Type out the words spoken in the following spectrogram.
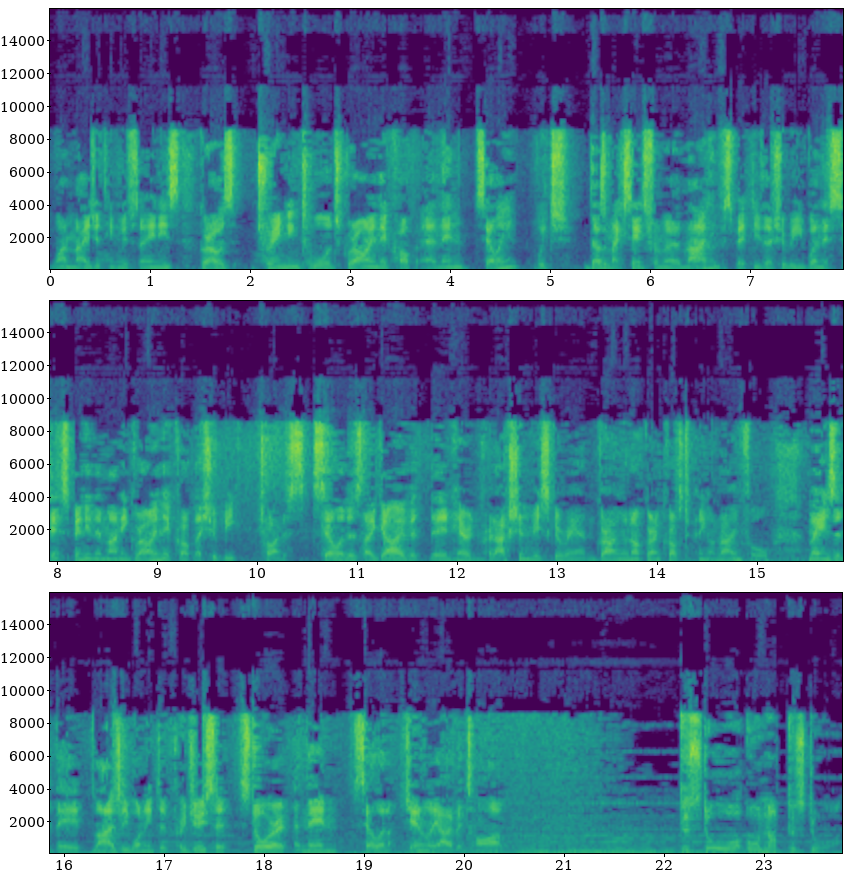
One major thing we've seen is growers trending towards growing their crop and then selling it, which doesn't make sense from a marketing perspective. They should be, when they're spending their money growing their crop, they should be trying to sell it as they go. But the inherent production risk around growing or not growing crops, depending on rainfall, means that they're largely wanting to produce it, store it, and then sell it generally over time. To store or not to store?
